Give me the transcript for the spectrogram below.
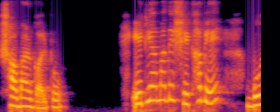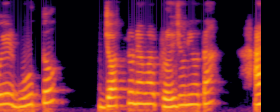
সবার গল্প। এটি আমাদের শেখাবে বইয়ের গুরুত্ব, যত্ন নেওয়ার প্রয়োজনীয়তা, আর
